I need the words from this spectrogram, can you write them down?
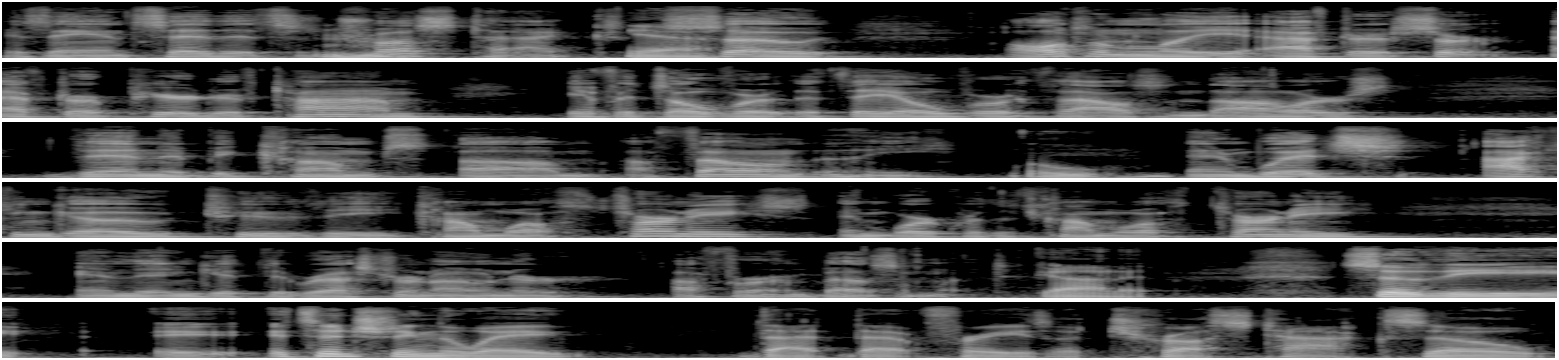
as Ann said, it's a trust tax. Yeah. So ultimately, after a certain after a period of time, if it's over, if they over a thousand dollars, then it becomes um, a felony Ooh. in which I can go to the Commonwealth attorneys and work with the Commonwealth attorney, and then get the restaurant owner Uh, for embezzlement. Got it. So the it's interesting the way that that phrase a trust tax. So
